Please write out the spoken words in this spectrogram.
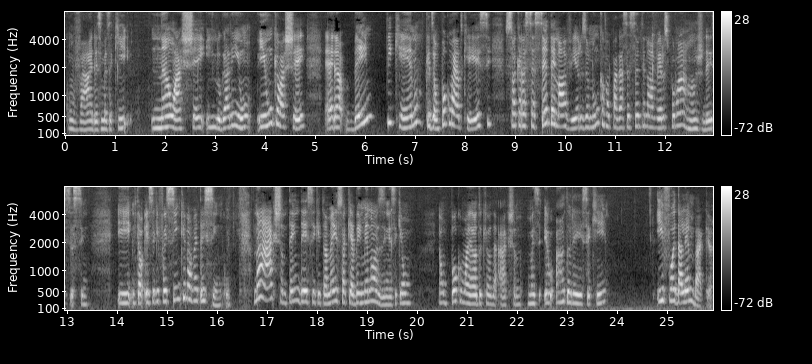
Com várias, mas aqui não achei em lugar nenhum. E um que eu achei era bem pequeno, quer dizer, um pouco maior do que esse, só que era 69 euros, eu nunca vou pagar 69 euros por um arranjo desse assim. E, então, esse aqui foi 5,95. Na Action tem desse aqui também, só que é bem menorzinho, esse aqui é um, é um pouco maior do que o da Action, mas eu adorei esse aqui. E foi da Lembacher.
